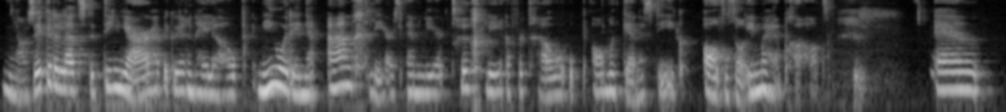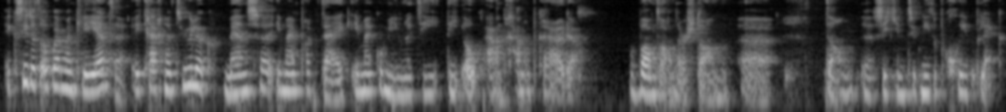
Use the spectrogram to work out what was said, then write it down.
nou zeker de laatste 10 jaar, heb ik weer een hele hoop nieuwe dingen aangeleerd. En weer terug leren vertrouwen op al mijn kennis die ik altijd al in me heb gehad. En ik zie dat ook bij mijn cliënten. Ik krijg natuurlijk mensen in mijn praktijk, in mijn community, die ook aangaan op kruiden. Want anders dan, uh, dan uh, zit je natuurlijk niet op een goede plek.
